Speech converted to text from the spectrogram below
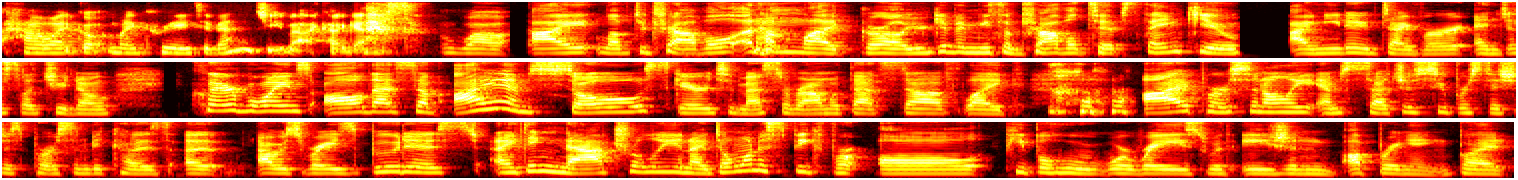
how I got my creative energy back, I guess. Wow. I love to travel. And I'm like, girl, you're giving me some travel tips. Thank you. I need to divert and just let you know clairvoyance, all that stuff. I am so scared to mess around with that stuff. Like, I personally am such a superstitious person because uh, I was raised Buddhist. I think naturally, and I don't want to speak for all people who were raised with Asian upbringing, but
